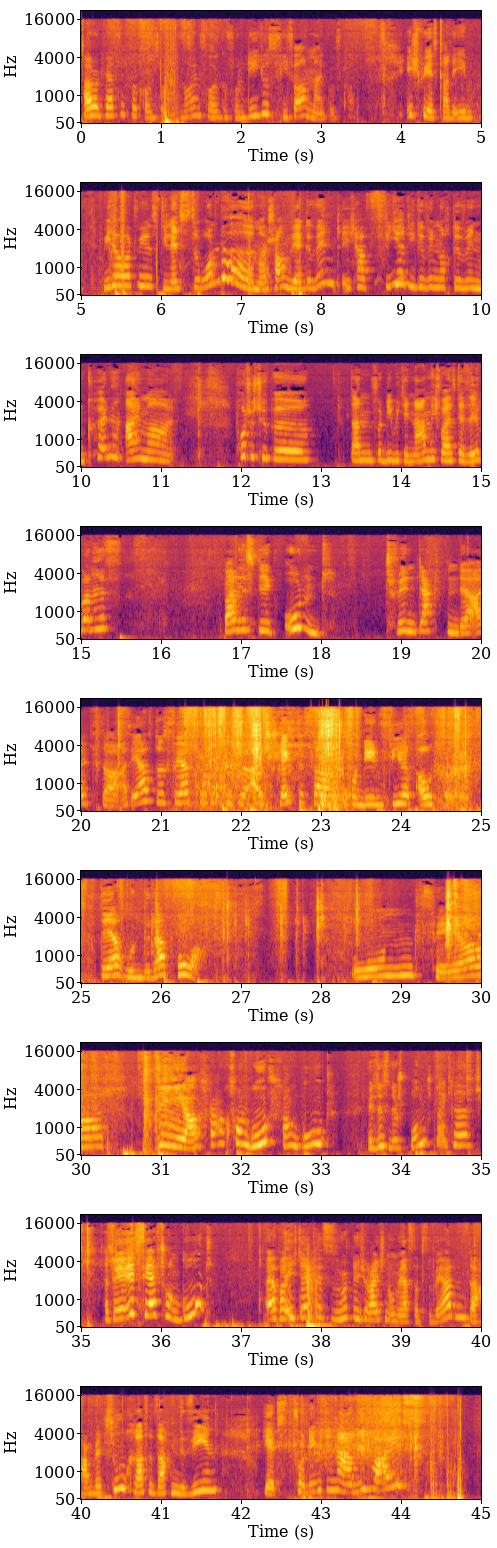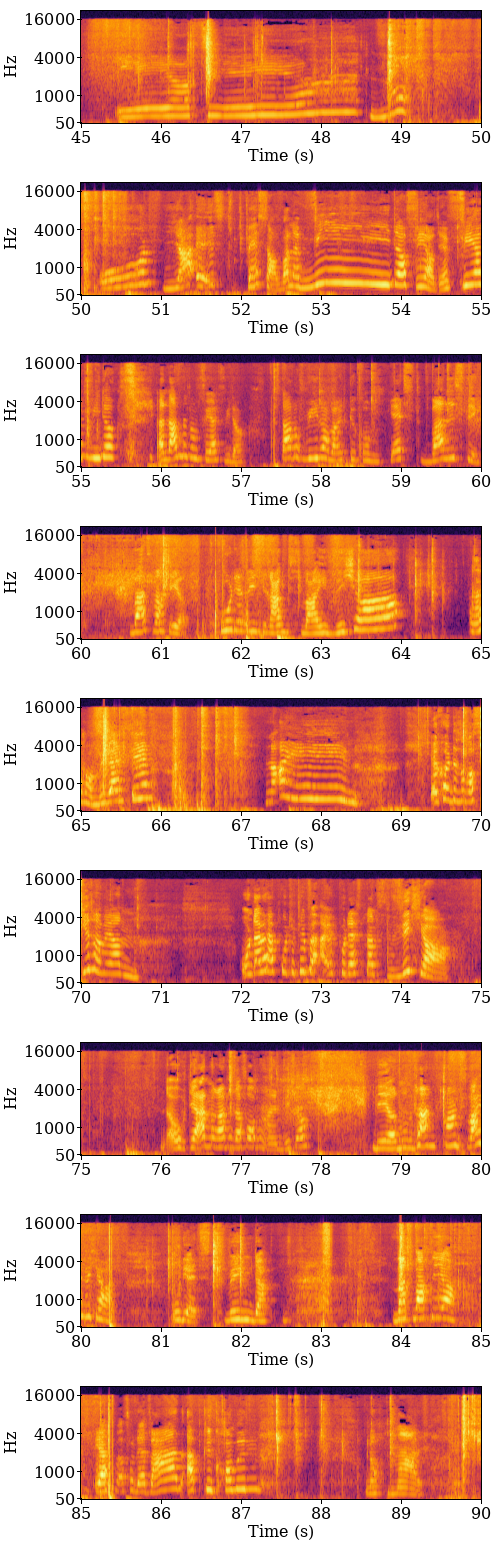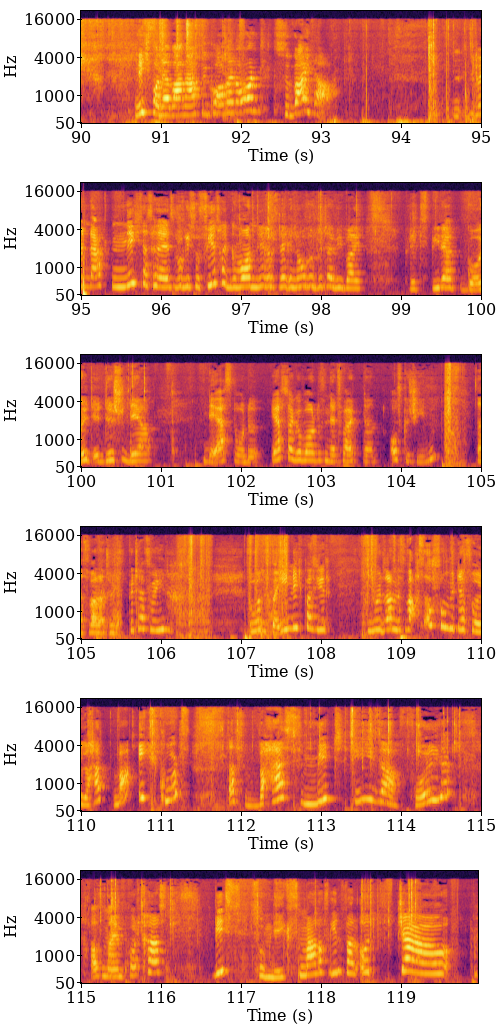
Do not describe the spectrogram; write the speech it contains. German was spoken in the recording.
Hallo und herzlich willkommen zu einer neuen Folge von Dius, FIFA und Minecraft. Ich spiele jetzt gerade eben wieder Hot Wheels, die letzte Runde. Mal schauen, wer gewinnt. Ich habe vier, die gewinnen noch gewinnen können. Einmal Prototype, dann von dem ich den Namen nicht weiß, der silbern ist. Ballistik und Twin Ducten, der Altstar. Als erstes fährt Prototype als schlechtester von den vier aus der Runde davor und fährt sehr stark. Schon gut, schon gut. Es ist eine Sprungstrecke. Also er ist fährt schon gut. Aber ich denke, es wird nicht reichen, um Erster zu werden. Da haben wir zu krasse Sachen gesehen. Jetzt, von dem ich den Namen nicht weiß. Er fährt noch. Und ja, er ist besser, weil er wieder fährt. Er fährt wieder. Er landet und fährt wieder da doch wieder weit gekommen. Jetzt Ballistik. Was macht er? Holt er sich Rang 2 sicher? Da kommen wieder ein 10. Nein! Er könnte sogar Vierter werden. Und damit hat Prototype einen Podestplatz sicher. Und auch der andere hatte davor schon einen sicher. Der momentan Rang 2 sicher hat. Und jetzt Twin Ducten. Was macht er? Erstmal von der Bahn abgekommen. Nochmal. Nicht von der Bahn abgekommen und zweiter. Wir dachten nicht, dass er jetzt wirklich so vierter geworden wäre. Das wäre genauso bitter wie bei Blitzspeeder Gold Edition, der in der ersten Runde erster geworden ist, in der zweiten dann ausgeschieden. Das war natürlich bitter für ihn. So ist es bei ihm nicht passiert. Ich würde sagen, das war es auch schon mit der Folge. Hat, war echt kurz. Das war's mit dieser Folge auf meinem Podcast. Bis zum nächsten Mal auf jeden Fall und ciao!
